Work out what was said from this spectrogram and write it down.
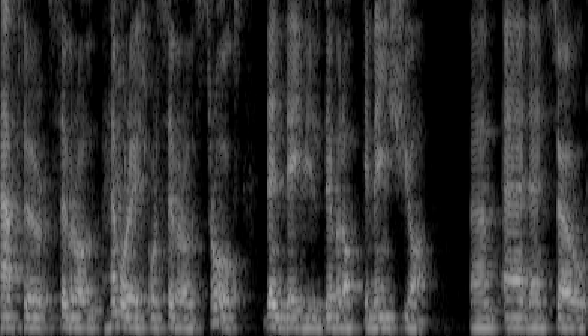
after several hemorrhage or several strokes, then they will develop dementia. Um, and and so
